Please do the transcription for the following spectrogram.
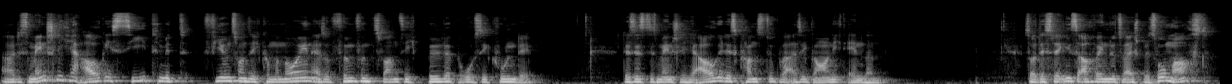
Äh, das menschliche Auge sieht mit 24,9, also 25 Bilder pro Sekunde. Das ist das menschliche Auge, das kannst du quasi gar nicht ändern. So, deswegen ist auch, wenn du zum Beispiel so machst,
